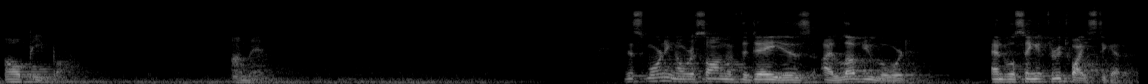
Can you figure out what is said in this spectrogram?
all people. Amen. This morning, our song of the day is I Love You, Lord, and we'll sing it through twice together.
